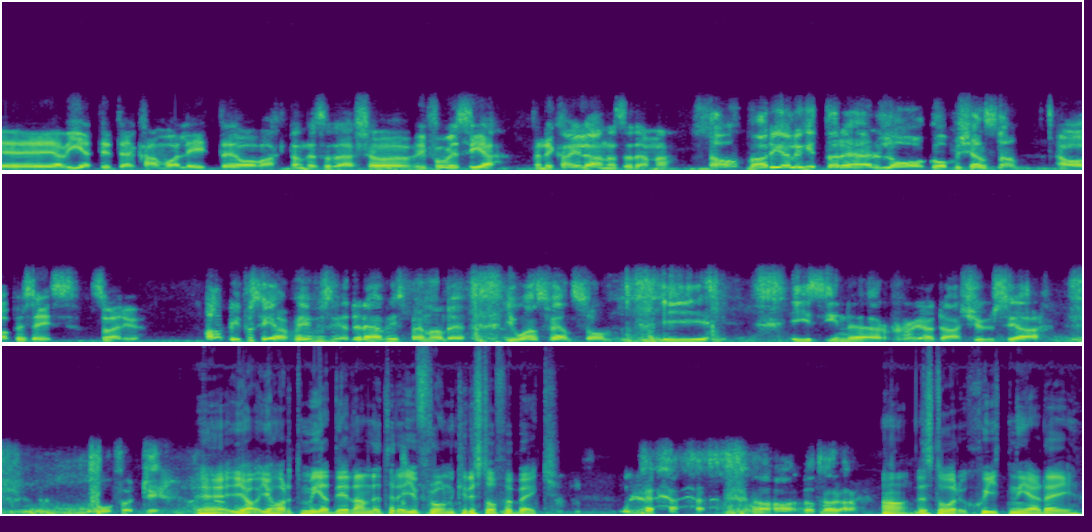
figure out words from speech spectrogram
Eh, jag vet inte, jag kan vara lite avvaktande sådär så vi får väl se. Men det kan ju löna sig det med. Ja, ja det gäller att hitta det här lagom-känslan. Ja, precis. Så är det ju. Ja, vi får se. Vi får se. Det där blir spännande. Johan Svensson i, i sin röda tjusiga 240. Eh, jag, jag har ett meddelande till dig från Kristoffer Bäck. Jaha, låt höra. Ja, det står skit ner dig.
